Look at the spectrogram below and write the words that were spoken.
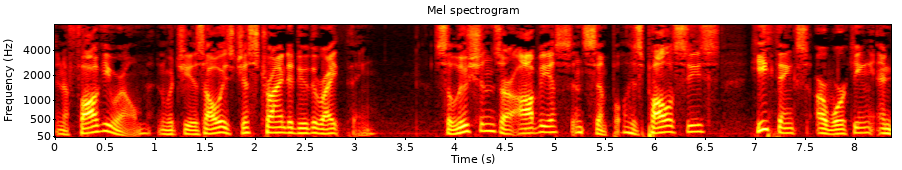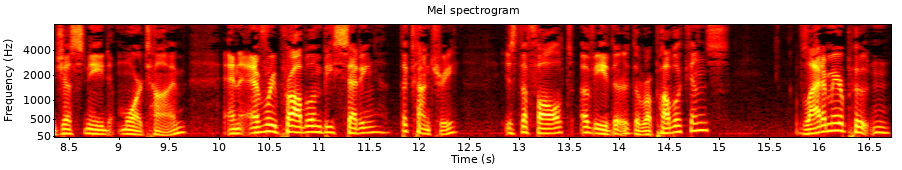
in a foggy realm in which he is always just trying to do the right thing Solutions are obvious and simple. His policies, he thinks, are working and just need more time. And every problem besetting the country is the fault of either the Republicans, Vladimir Putin,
